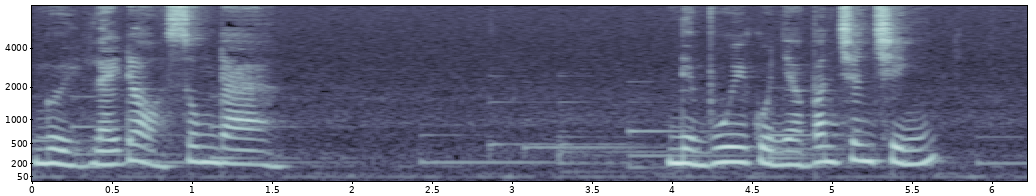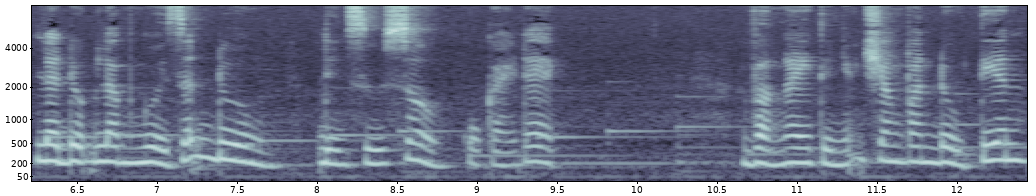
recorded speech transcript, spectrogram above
Người lái đỏ sông đà. Niềm vui của nhà văn chân chính là được làm người dẫn đường đến xứ sở của cái đẹp. Và ngay từ những trang văn đầu tiên,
